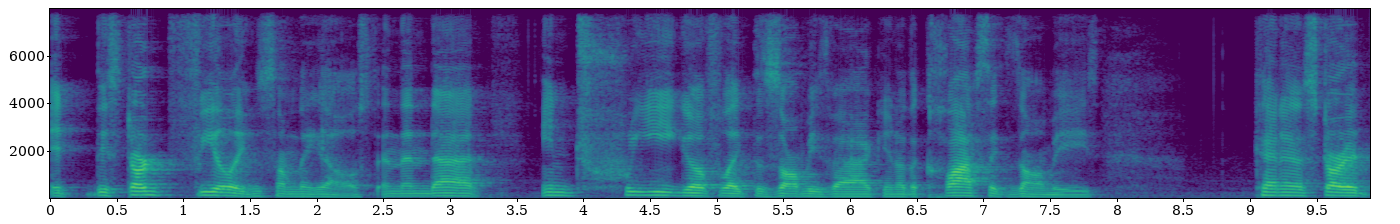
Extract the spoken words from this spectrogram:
it they started feeling something else, and then that intrigue of like the zombies back, you know, the classic zombies, kind of started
